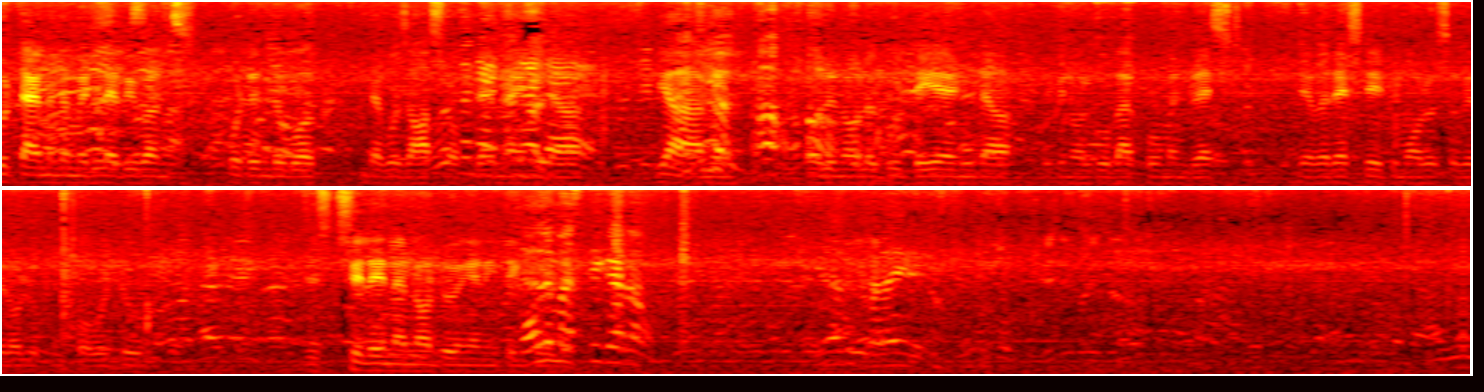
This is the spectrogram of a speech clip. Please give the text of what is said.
good time in the middle. Everyone's put in the work that was asked of them, and uh, yeah, I mean, all in all, a good day, and uh, we can all go back home and rest. We have a rest day tomorrow, so we're all looking forward to just chilling and not doing anything. I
